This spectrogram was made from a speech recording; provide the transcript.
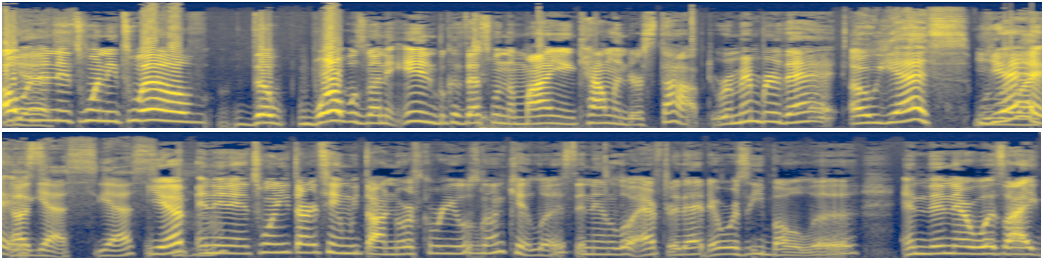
Oh, and then in 2012, the world was going to end because that's when the Mayan calendar stopped. Remember that? Oh yes. We were like, Yes. oh yes, yes. Yep. And then in 2013, we thought North Korea was going to kill us. And then a little after that, there was Ebola. And then there was like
